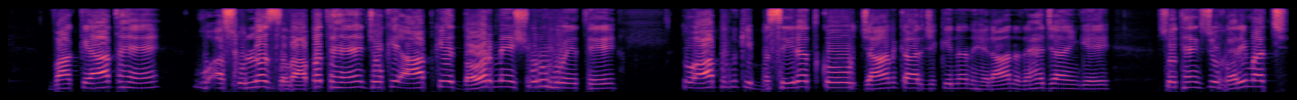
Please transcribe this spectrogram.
واقعات ہیں، وہ اصول و ضوابط ہیں جو کہ آپ کے دور میں شروع ہوئے تھے، تو آپ ان کی بصیرت کو جان کر یقیناً حیران رہ جائیں گے۔ So thanks you very much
